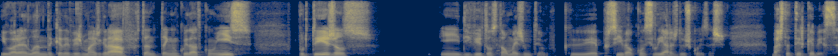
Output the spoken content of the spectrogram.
e agora anda cada vez mais grave, portanto tenham cuidado com isso, protejam-se, e divirtam-se ao mesmo tempo, que é possível conciliar as duas coisas. Basta ter cabeça.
